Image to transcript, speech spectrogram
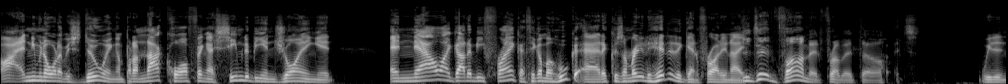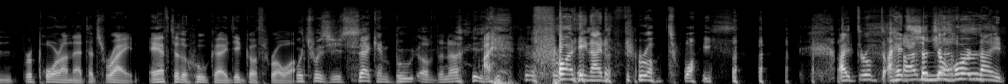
I didn't even know what I was doing, but I'm not coughing. I seem to be enjoying it. And now I got to be frank. I think I'm a hookah addict because I'm ready to hit it again Friday night. You did vomit from it though, It's, we didn't report on that. That's right. After the hookah, I did go throw up. which was your second boot of the night. I, Friday night, I threw up twice. I threw up. I had I've such a hard night.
